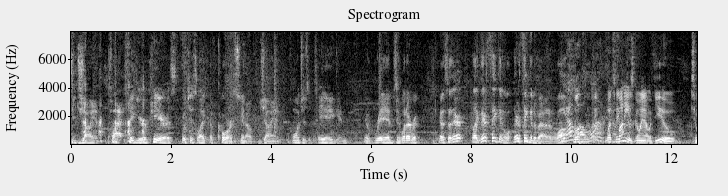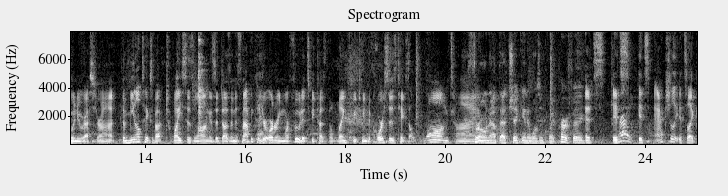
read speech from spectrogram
the giant plat figure appears, which is like, of course, you know, giant haunches of pig and you know, ribs and whatever. You know, so they're like they're thinking they're thinking about it a lot. Yeah. Well, a lot. what's funny is going out with you to a new restaurant. The meal takes about twice as long as it does, and it's not because you're ordering more food. It's because the length between the courses takes a long time. Throwing out that chicken, it wasn't quite perfect. It's it's Right. it's actually it's like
